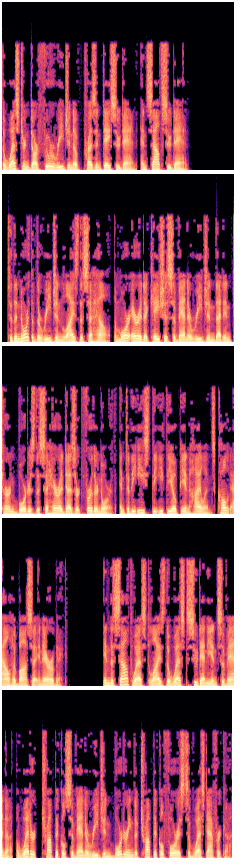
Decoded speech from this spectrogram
the western Darfur region of present-day Sudan, and South Sudan. To the north of the region lies the Sahel, a more arid acacia savanna region that in turn borders the Sahara Desert further north, and to the east the Ethiopian highlands called al-Habasa in Arabic. In the southwest lies the West Sudanian savanna, a wetter, tropical savanna region bordering the tropical forests of West Africa.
